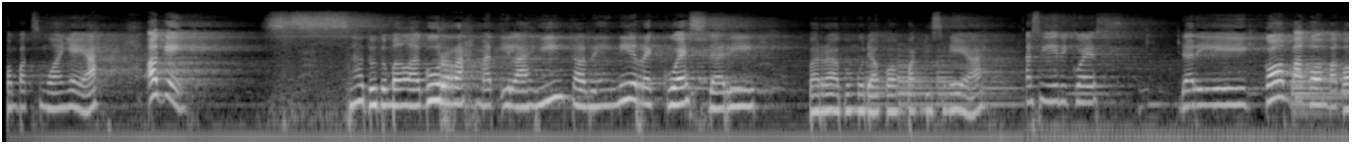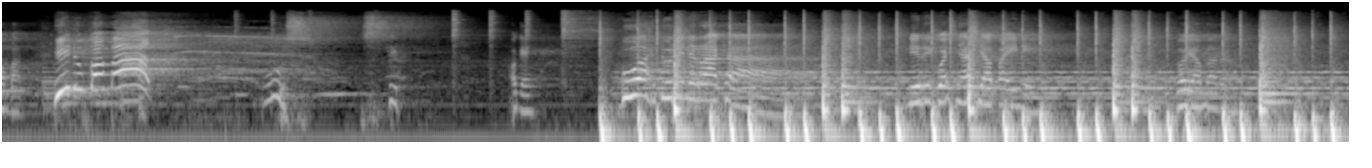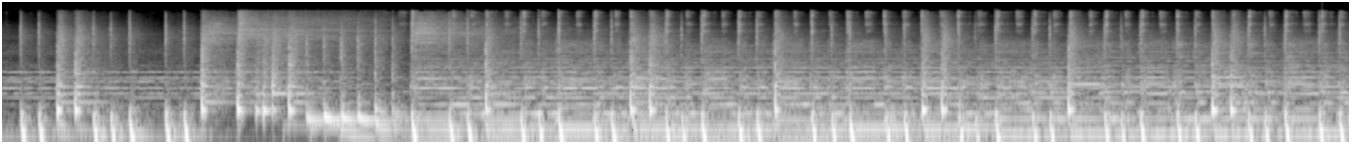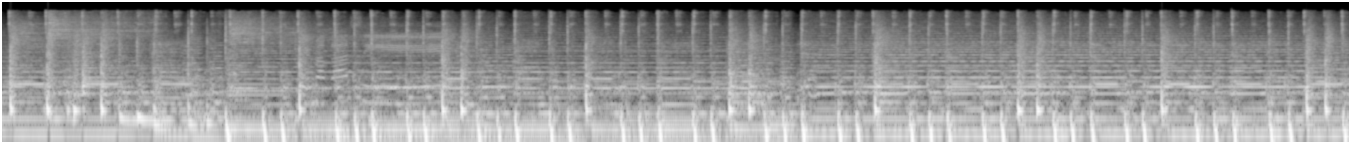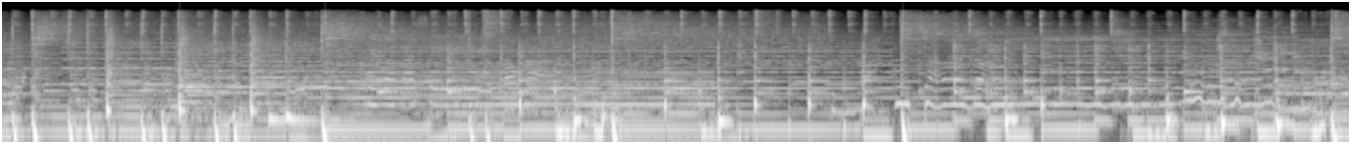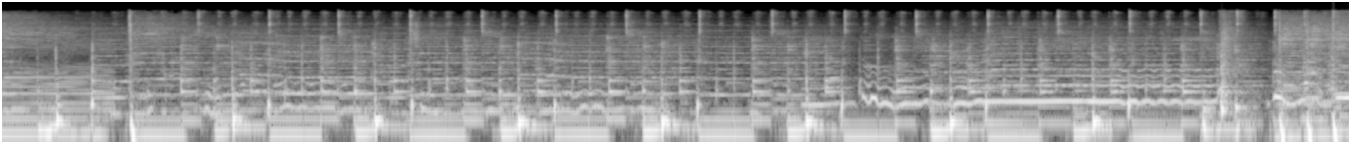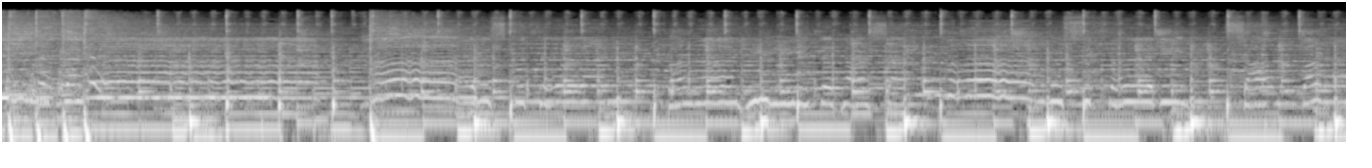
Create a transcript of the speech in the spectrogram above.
Kompak semuanya ya. Oke. Satu tembang lagu Rahmat Ilahi kali ini request dari para pemuda kompak di sini ya. Kasih request dari kompak kompak kompak. Hidup kompak. Us. Sip. Oke. Buah duri neraka. Ini requestnya siapa ini? Goyang bareng. Shabbat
